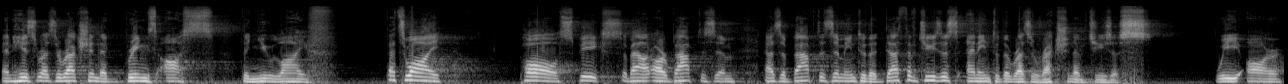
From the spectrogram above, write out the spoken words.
and His resurrection that brings us the new life. That's why Paul speaks about our baptism as a baptism into the death of Jesus and into the resurrection of Jesus. We are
